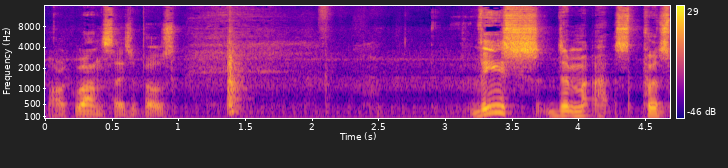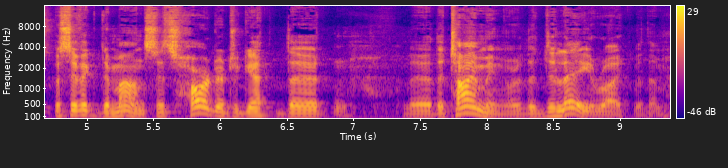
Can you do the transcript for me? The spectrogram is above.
Mark 1s, I suppose. These put specific demands. It's harder to get the, the, the timing or the delay right with them.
